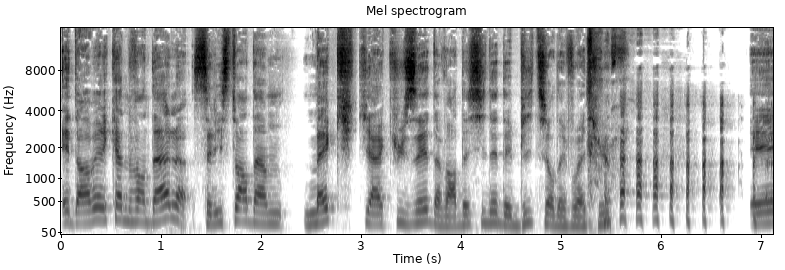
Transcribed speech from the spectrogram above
Et dans American Vandal, c'est l'histoire d'un mec qui est accusé d'avoir dessiné des bits sur des voitures. et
